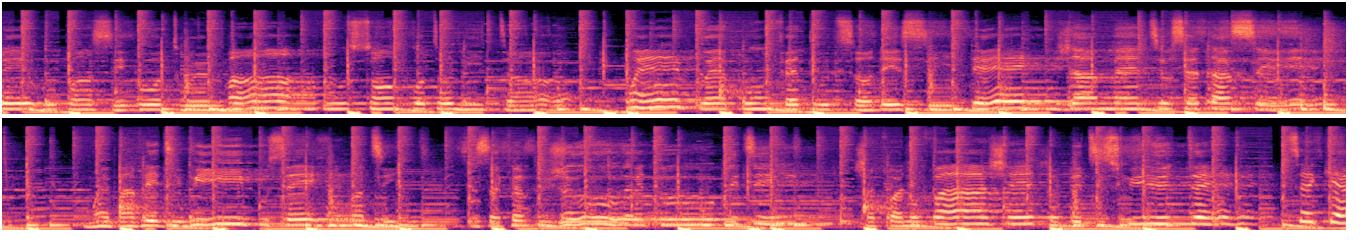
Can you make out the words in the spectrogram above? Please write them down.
vle ou panse otreman Ou son potonitan Mwen pwe pou m fè tout sa deside Jamen diw se tase. Mwen pa vle diwi pou se imanti Se se fèm toujou etou pliti Chak fwa nou fache, tout de diskute Se ke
